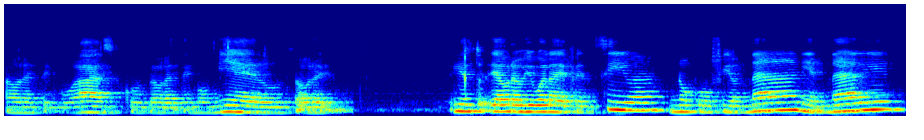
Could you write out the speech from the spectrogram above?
Ahora tengo ascos, ahora tengo miedos, ahora, y, ahora vivo a la defensiva, no confío en nada ni en nadie,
